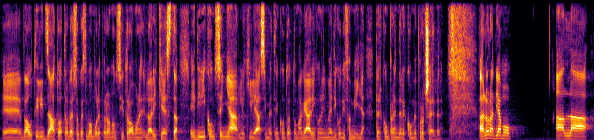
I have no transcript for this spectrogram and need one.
eh, va utilizzato attraverso queste bombole, però non si trovano, la richiesta è di riconsegnarli, chi le ha si mette in contatto magari con il medico di famiglia per comprendere come procedere. Allora andiamo alla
